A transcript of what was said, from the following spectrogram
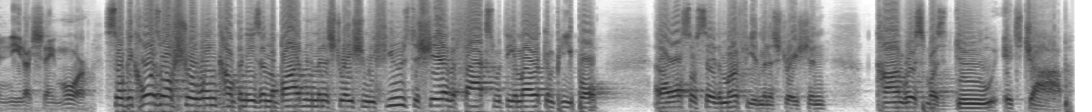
and, need I say more. So because offshore wind companies and the Biden administration refuse to share the facts with the American people, and I'll also say the Murphy administration, Congress must do its job.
